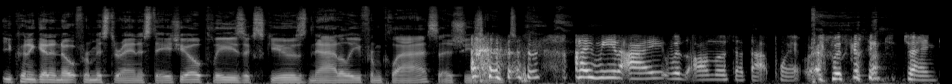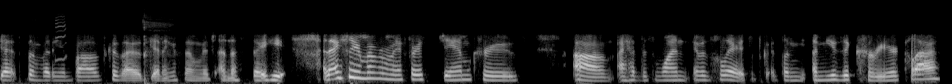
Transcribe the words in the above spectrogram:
you couldn't get a note from Mr. Anastasio. Please excuse Natalie from class as she's. I mean, I was almost at that point where I was going to try and get somebody involved because I was getting so much unnecessary heat. And I actually remember my first jam cruise. Um, I had this one. It was hilarious. It's, it's a, a music career class.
